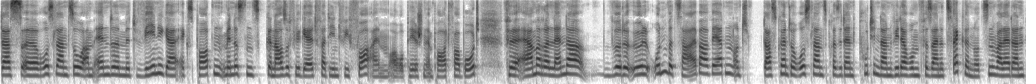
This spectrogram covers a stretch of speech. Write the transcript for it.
dass äh, Russland so am Ende mit weniger Exporten mindestens genauso viel Geld verdient wie vor einem europäischen Importverbot. Für ärmere Länder würde Öl unbezahlbar werden und das könnte Russlands Präsident Putin dann wiederum für seine Zwecke nutzen, weil er dann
